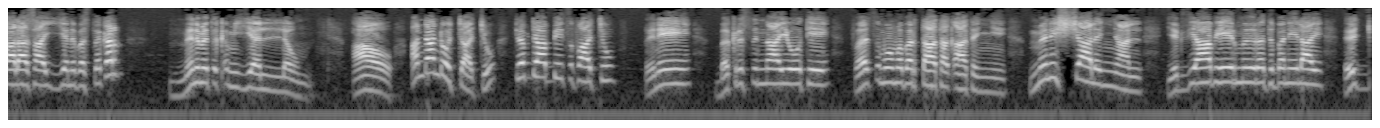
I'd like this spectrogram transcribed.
ካላሳየን በስተቀር ምንም ጥቅም የለውም። አዎ አንዳንዶቻችሁ ደብዳቤ ጽፋችሁ እኔ በክርስትና ሕይወቴ ፈጽሞ መበርታት አቃተኝ። ምን ይሻለኛል? የእግዚአብሔር ምሕረት በእኔ ላይ እጁ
